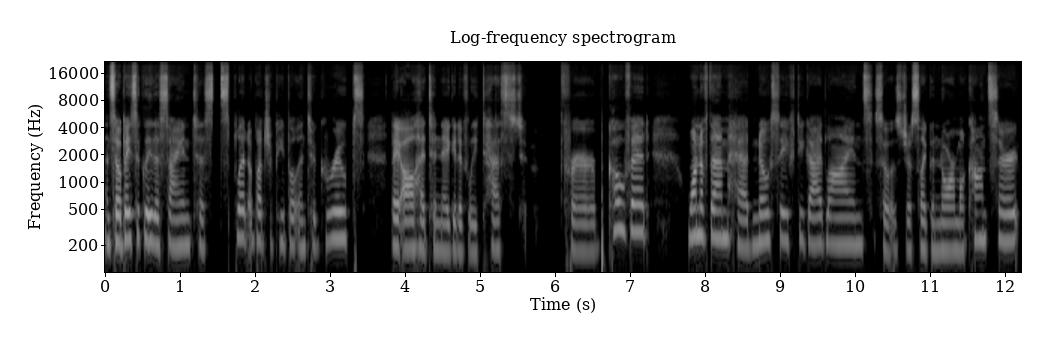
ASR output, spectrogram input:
And so basically, the scientists split a bunch of people into groups. They all had to negatively test for COVID. One of them had no safety guidelines, so it was just like a normal concert.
